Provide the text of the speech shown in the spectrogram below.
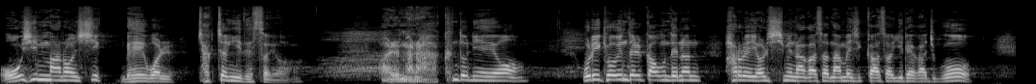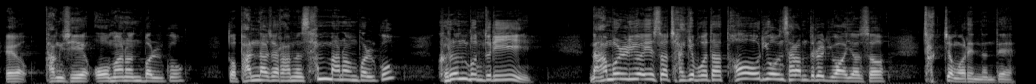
350만 원씩 매월 작정이 됐어요. 얼마나 큰 돈이에요. 우리 교인들 가운데는 하루에 열심히 나가서 남의 집 가서 일해가지고 에, 당시에 5만 원 벌고 또 반나절 하면 3만 원 벌고 그런 분들이 남을 위하여서 자기보다 더 어려운 사람들을 위하여서 작정을 했는데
